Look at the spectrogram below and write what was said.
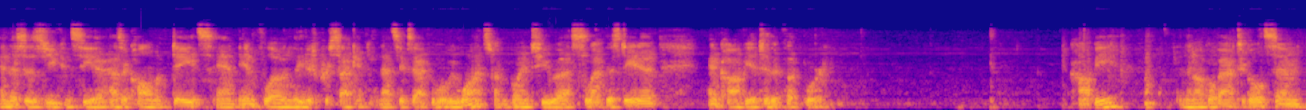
And this is, you can see it has a column of dates and inflow in liters per second, and that's exactly what we want. So I'm going to uh, select this data and copy it to the clipboard. Copy, and then I'll go back to GoldSim,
